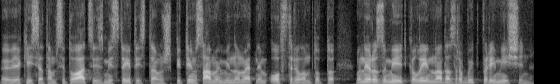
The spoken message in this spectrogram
е, в якійсь там ситуації, зміститись там, під тим самим мінометним обстрілом. Тобто вони розуміють, коли їм треба зробити переміщення.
